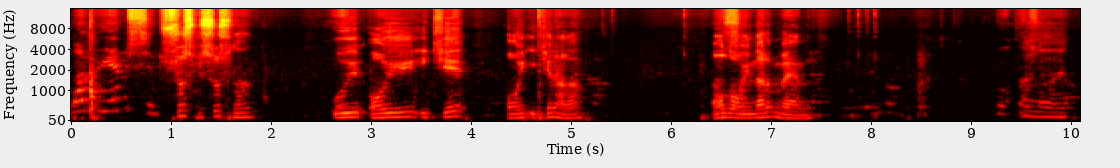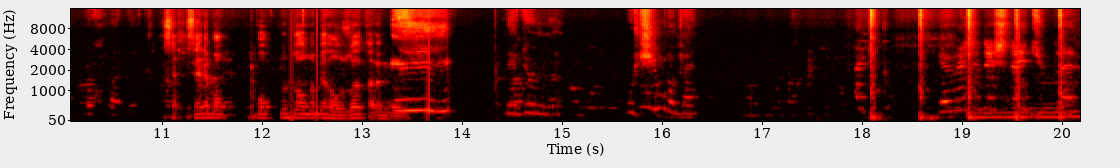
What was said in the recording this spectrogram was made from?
Lan üye misin? Sus bir sus lan. Oy, oy 2 Oy 2 ne lan? Oldu oyunları mı beğendin? Bok sen, seni bok, boklu dolu bir havuza atarım. ya. ne diyorum ben? Uçayım mı ben? Hadi. Gemisi de işte yükle.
